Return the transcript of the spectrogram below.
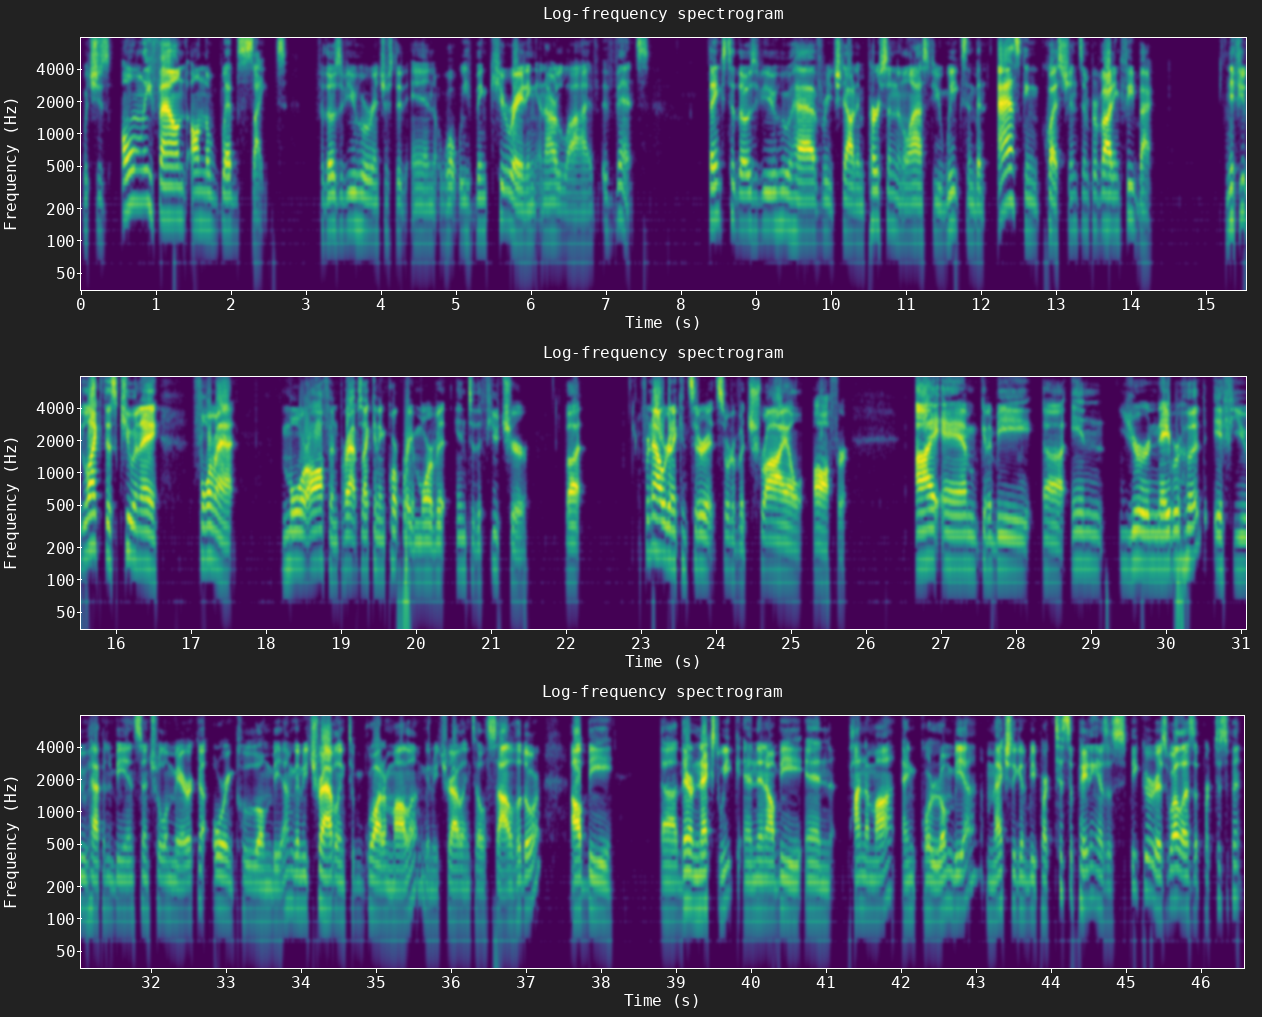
which is only found on the website for those of you who are interested in what we've been curating in our live events. Thanks to those of you who have reached out in person in the last few weeks and been asking questions and providing feedback. And if you'd like this Q&A format more often, perhaps I can incorporate more of it into the future. But for now, we're going to consider it sort of a trial offer. I am going to be uh, in your neighborhood if you happen to be in Central America or in Colombia. I'm going to be traveling to Guatemala. I'm going to be traveling to El Salvador. I'll be uh, there next week, and then I'll be in Panama and Colombia. I'm actually going to be participating as a speaker as well as a participant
